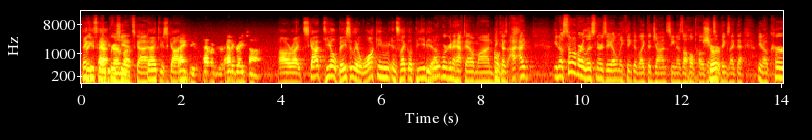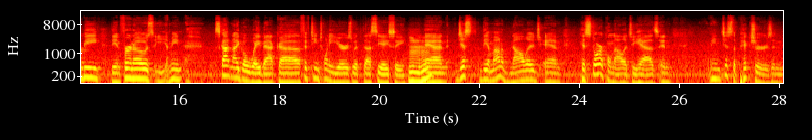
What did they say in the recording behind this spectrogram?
Thank you, Scott. Thank you Appreciate it. Scott. Thank you, Scott. Thank you. Have a gr- had a great time. All right. Scott Teal, basically a walking encyclopedia. we're going to have to have him on Oh. because I, I, you know, some of our listeners they only think of like the John Cena's, the Hulk Hogan's, Sure. and things like that. You know, Kirby, the Infernos. I mean, Scott and I go way back, uh, 15, 20 years with uh, CAC, Mm-hmm. and just the amount of knowledge and historical knowledge he has, and I mean, just the pictures, and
